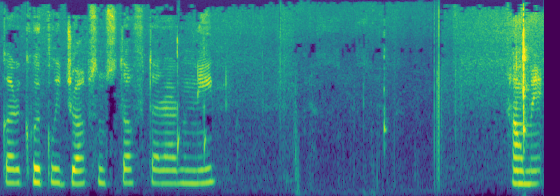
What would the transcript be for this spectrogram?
Gotta quickly drop some stuff that I don't need. Helmet.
